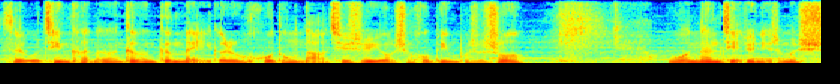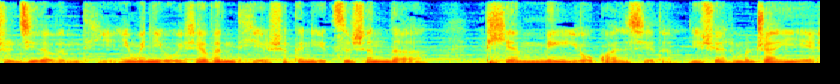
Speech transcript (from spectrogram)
所以我尽可能跟跟每一个人互动到，其实有时候并不是说我能解决你什么实际的问题，因为你有一些问题是跟你自身的天命有关系的。你选什么专业，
